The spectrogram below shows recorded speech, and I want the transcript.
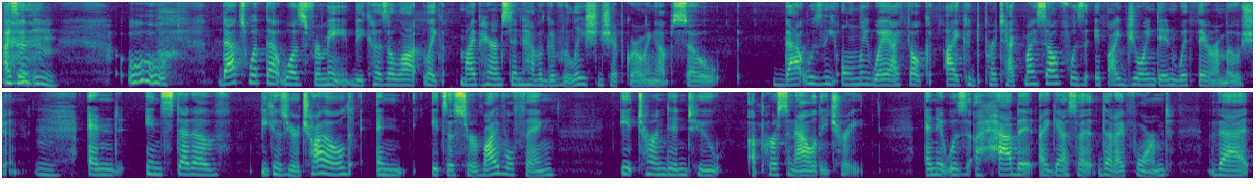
I said, mm. Ooh, that's what that was for me because a lot like my parents didn't have a good relationship growing up, so that was the only way I felt I could protect myself was if I joined in with their emotion. Mm. And instead of because you're a child and it's a survival thing, it turned into a personality trait. And it was a habit, I guess, that that I formed that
